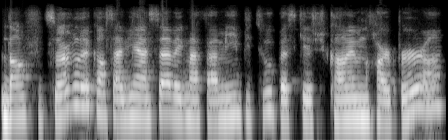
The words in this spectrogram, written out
dans le futur, là, quand ça vient à ça avec ma famille puis tout, parce que je suis quand même une Harper. Hein.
